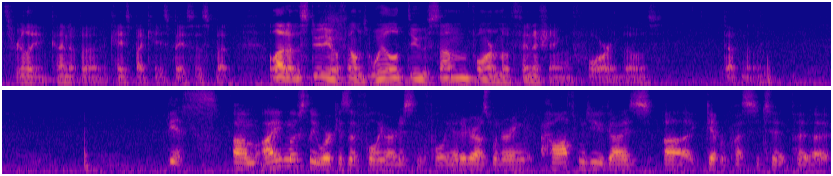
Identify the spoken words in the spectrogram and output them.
it's really kind of a case by case basis, but a lot of the studio films will do some form of finishing for those, definitely. Yes. Um, I mostly work as a Foley artist and Foley editor. I was wondering, how often do you guys uh, get requested to put a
